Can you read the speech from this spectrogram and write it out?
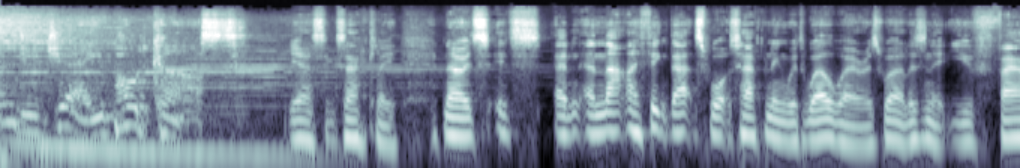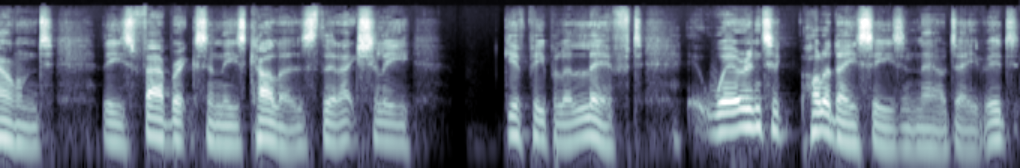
Andy Jaye Podcast. Yes, exactly. No, it's it's and and that I think that's what's happening with Wellwear as well, isn't it? You've found these fabrics and these colours that actually give people a lift. We're into holiday season now, David.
